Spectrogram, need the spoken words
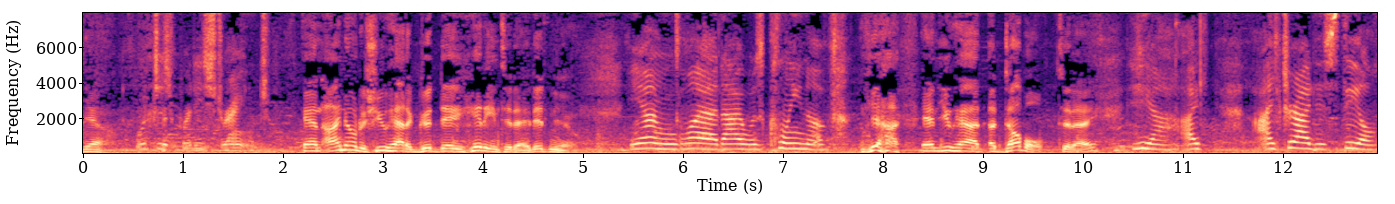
Yeah. Which is pretty strange. And I noticed you had a good day hitting today, didn't you? Yeah, I'm glad I was clean up. Yeah, and you had a double today. Yeah, I I tried to steal.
